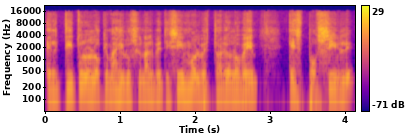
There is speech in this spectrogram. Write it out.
el título es lo que más ilusiona al betisismo, el vestuario lo ve que es posible,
